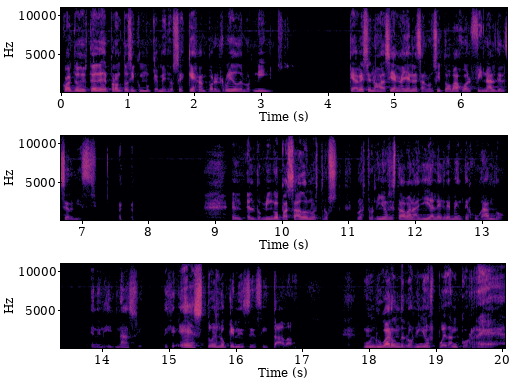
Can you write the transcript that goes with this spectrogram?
¿Cuántos de ustedes de pronto así como que medio se quejan por el ruido de los niños? Que a veces nos hacían allá en el saloncito abajo al final del servicio. El, domingo pasado nuestros, nuestros niños estaban allí alegremente jugando en el gimnasio. Dije, esto es lo que necesitábamos. Un lugar donde los niños puedan correr.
